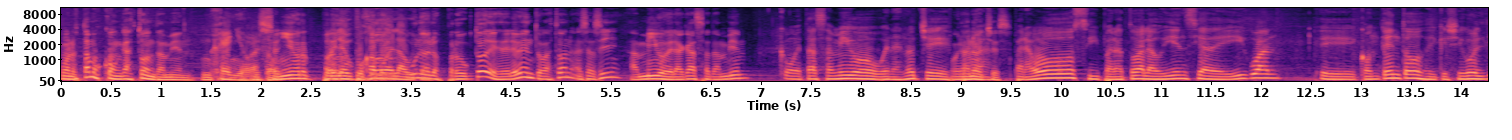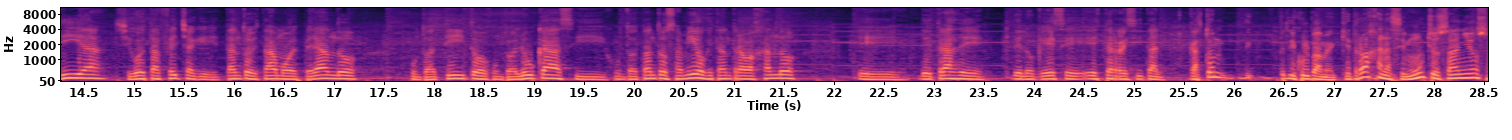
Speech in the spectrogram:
Bueno, estamos con Gastón también. un genio. El Gastón. señor Hoy le empujamos productor, del auto. uno de los productores del evento, Gastón, ¿es así? Amigo de la casa también. ¿Cómo estás, amigo? Buenas noches. Buenas para, noches. Para vos y para toda la audiencia de Iguan. Eh, contentos de que llegó el día, llegó esta fecha que tanto estábamos esperando, junto a Tito, junto a Lucas y junto a tantos amigos que están trabajando eh, detrás de, de lo que es eh, este recital. Gastón, di- discúlpame, que trabajan hace muchos años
